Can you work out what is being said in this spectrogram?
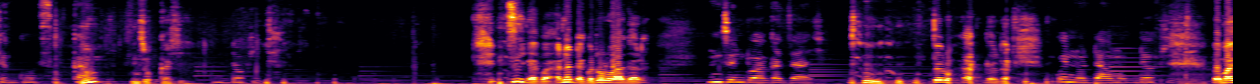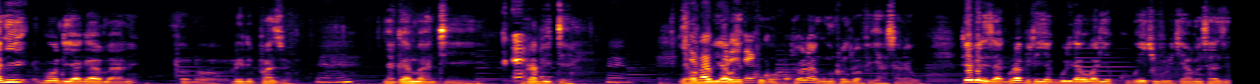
Tegosokka Hmm? nzokka ki? Dokita. Nsinga kwa anadda gwe tolwagala. Nze ndwagazaaki tolwagala. Gwe nodda mu dokita omanyi gundi yagamba ani? Ono lili pazo Mhm. yagamba nti gravity Mm. yabagulirawo Yabagulira ekkubo. ekkubo. kyolanga omutonzi waffe yasalawo. Tebereza gravity yaggulirawo bali ekkubo ye ekivulu kyamusaze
